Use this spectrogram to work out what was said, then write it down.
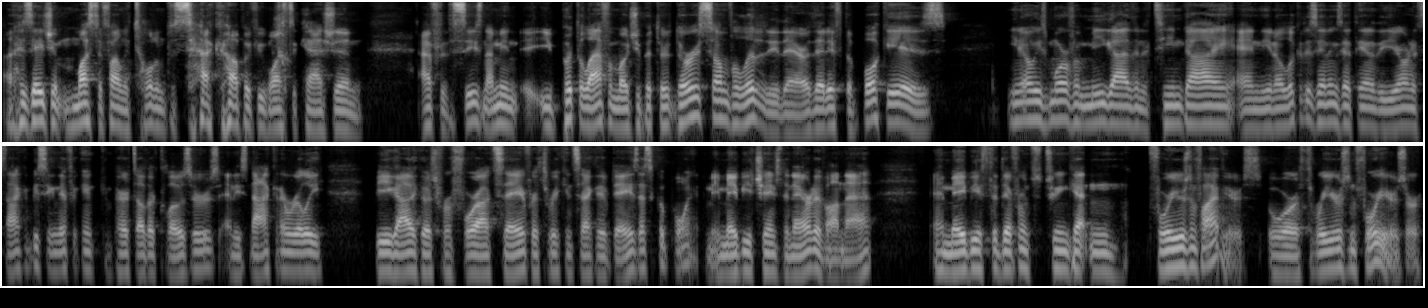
Uh, his agent must have finally told him to sack up if he wants to cash in after the season. I mean, you put the laugh emoji, but there, there is some validity there that if the book is, you know, he's more of a me guy than a team guy. And, you know, look at his innings at the end of the year, and it's not going to be significant compared to other closers. And he's not going to really be a guy that goes for a four out save for three consecutive days. That's a good point. I mean, maybe you change the narrative on that. And maybe it's the difference between getting four years and five years, or three years and four years, or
